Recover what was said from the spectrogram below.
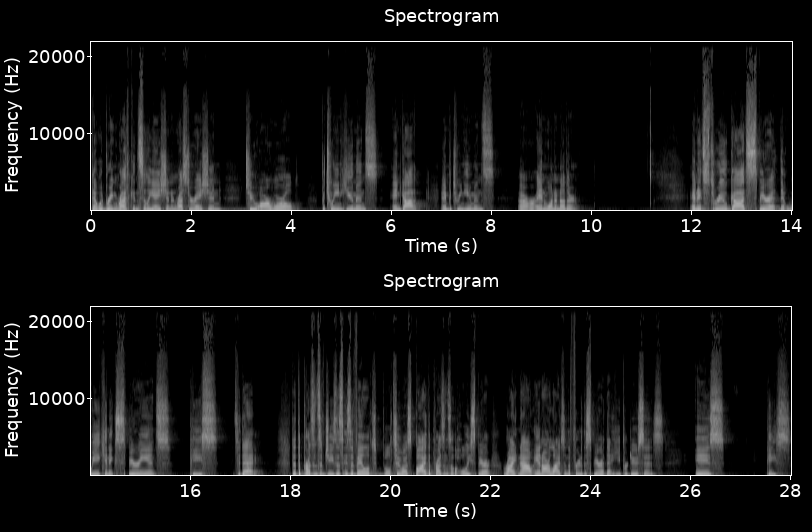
that would bring reconciliation and restoration to our world between humans and God and between humans uh, and one another. And it's through God's Spirit that we can experience peace today. That the presence of Jesus is available to us by the presence of the Holy Spirit right now in our lives. And the fruit of the Spirit that He produces is peace.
